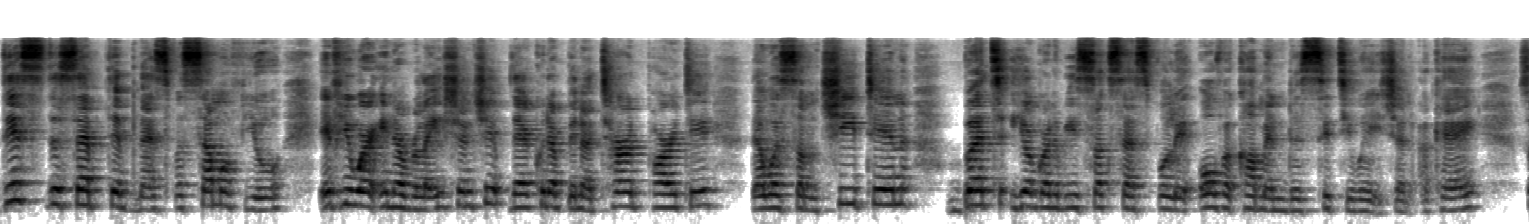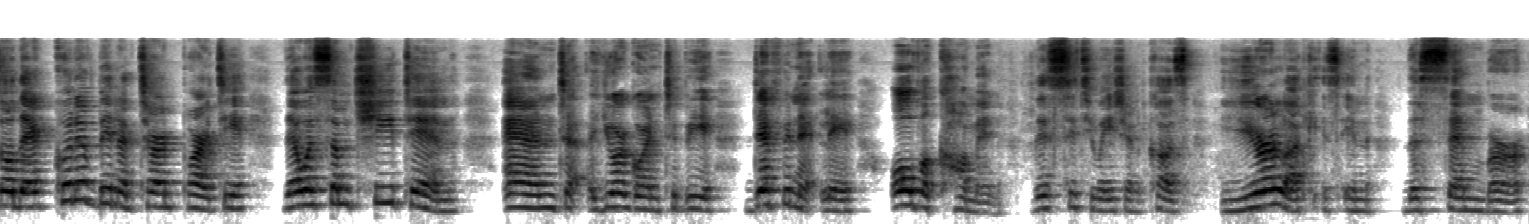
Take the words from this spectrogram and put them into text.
this deceptiveness for some of you, if you were in a relationship, there could have been a third party. There was some cheating, but you're going to be successfully overcoming this situation. Okay. So there could have been a third party. There was some cheating and you're going to be definitely overcoming this situation because your luck is in December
